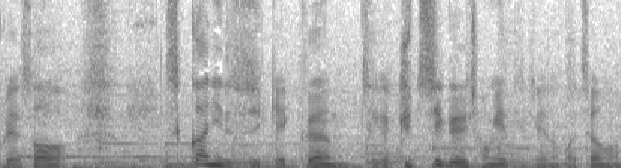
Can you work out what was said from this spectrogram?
그래서 습관이 될 수 있게끔 제가 규칙을 정해 드리는 거죠.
